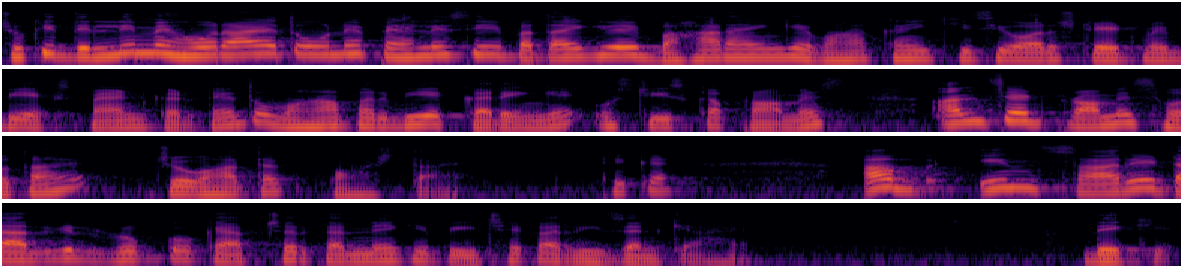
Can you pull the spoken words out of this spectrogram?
चूँकि दिल्ली में हो रहा है तो उन्हें पहले से ही पता है कि भाई बाहर आएँगे, वहाँ कहीं किसी और स्टेट में भी एक्सपैंड करते हैं तो वहाँ पर भी ये करेंगे, उस चीज़ का प्रॉमिस अनसेट प्रॉमिस होता है, जो वहाँ तक पहुँचता है। ठीक है? अब इन सारे टारगेट ग्रुप को कैप्चर करने के पीछे का रीज़न क्या है? देखिए,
